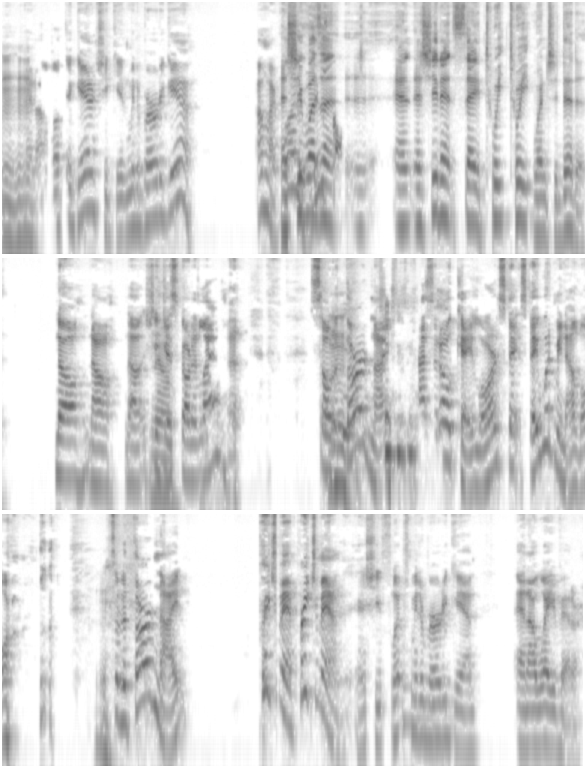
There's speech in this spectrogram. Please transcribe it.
Mm-hmm. And I look again. She gives me the bird again. I'm like, and she wasn't, and, and she didn't say tweet tweet when she did it. No, no, no. She no. just started laughing. So the mm-hmm. third night, I said, "Okay, Lauren, stay stay with me now, Lauren." so the third night, preacher man, preacher man. And she flips me the bird again, and I wave at her.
